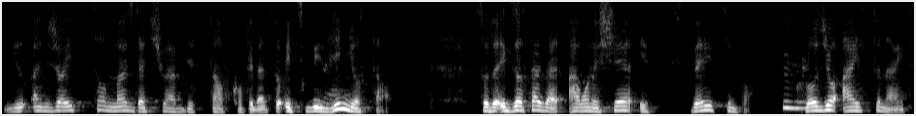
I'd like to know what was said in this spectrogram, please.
you enjoy it so much that you have this self-confidence. So it's within right. yourself. So the exercise that I want to share is very simple. Mm-hmm. Close your eyes tonight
